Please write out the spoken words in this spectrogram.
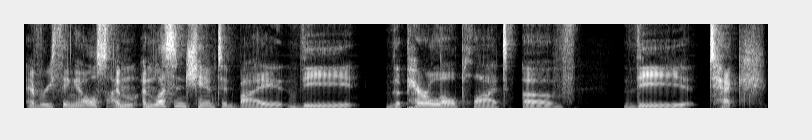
everything else. I'm I'm less enchanted by the the parallel plot of the tech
